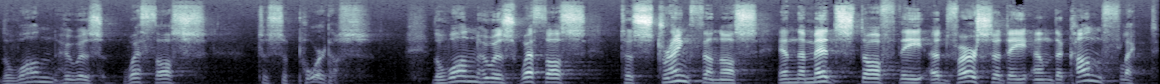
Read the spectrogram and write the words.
the one who is with us to support us the one who is with us to strengthen us in the midst of the adversity and the conflict.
